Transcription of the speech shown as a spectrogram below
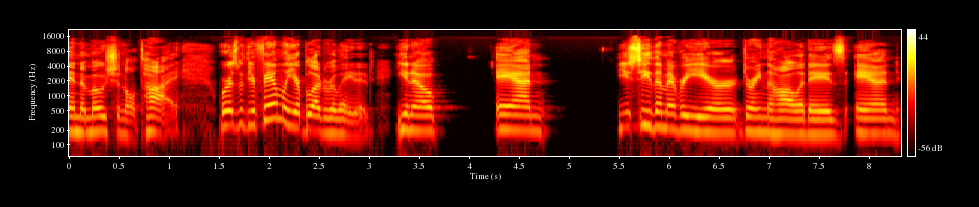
and emotional tie. Whereas with your family, you're blood related, you know, and you see them every year during the holidays and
